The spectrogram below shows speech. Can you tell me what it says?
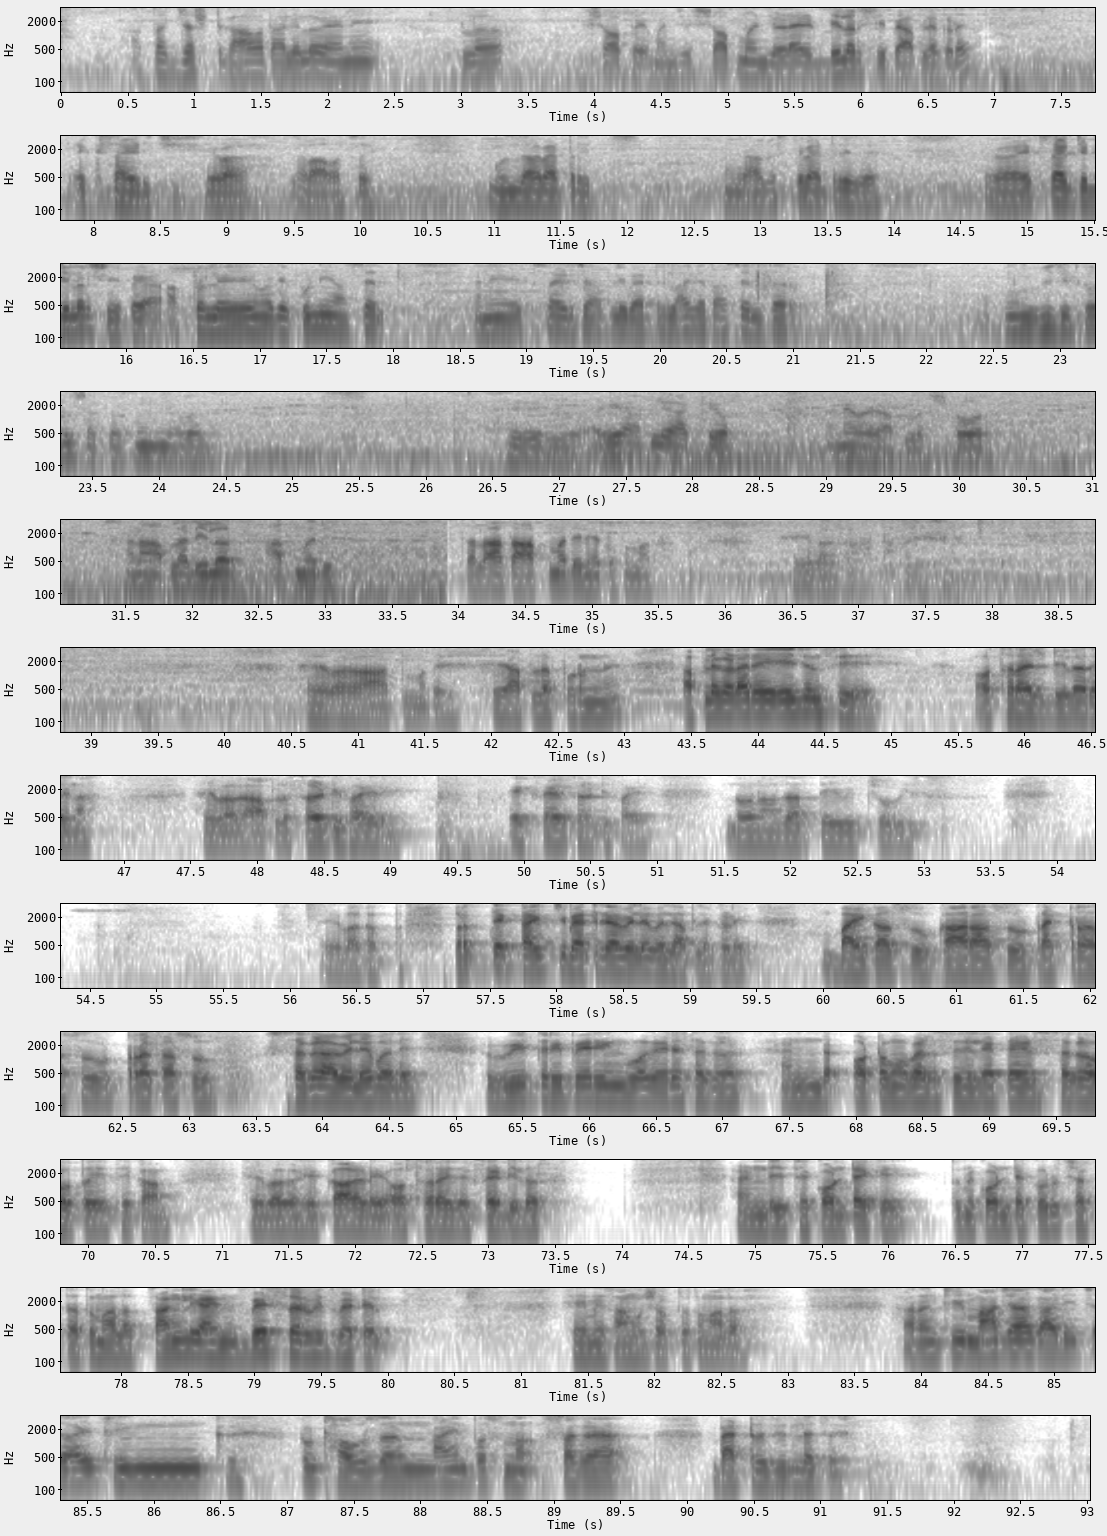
आता जस्ट गावात आलेलो आहे आणि आपलं शॉप आहे. म्हणजे शॉप म्हणजे डायरेक्ट डीलरशिप आहे आपल्याकडे. एक साईडची हे बघा आपल्या भावाचं आहे. गुंजाळ बॅटरीज म्हणजे अगस्ती बॅटरीज आहे. एक साईडची डीलरशिप आहे. अकोलेमध्ये कुणी असेल आणि एक साईडची आपली बॅटरी लागत असेल तर व्हिजिट करू शकता. तुम्ही हे बघा. हे हे आपले ॲक्टिवा आणि आपलं स्टोअर आणि आपला डीलर आतमध्ये. चला आता आतमध्ये नेतो तुम्हाला. हे बघा आतमध्ये. हे बघा आतमध्ये. हे आपलं पूर्ण आपल्याकडं अरे एजन्सी आहे. ऑथराईज डीलर आहे ना. हे बघा आपलं सर्टिफाईड आहे. एक साईड सर्टिफाईड दोन हजार तेवीस चोवीस. हे बघा प्रत्येक टाईपची बॅटरी अवेलेबल आहे आपल्याकडे. बाईक असू कार असू ट्रॅक्टर असू ट्रक असू सगळं अवेलेबल आहे. विथ रिपेरिंग वगैरे सगळं अँड ऑटोमोबाईल्स रिलेटेड सगळं होतं इथे काम. हे बघा हे कार्ड आहे ऑथराइज एक्साईड डीलर अँड इथे कॉन्टॅक्ट आहे. तुम्ही कॉन्टॅक्ट करूच शकता. तुम्हाला चांगली अँड बेस्ट सर्व्हिस भेटेल. हे मी सांगू शकतो तुम्हाला. कारण की माझ्या गाडीचं आय थिंक टू थाउजंड नाईनपासनं सगळ्या बॅटरी इथल्याच आहे.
